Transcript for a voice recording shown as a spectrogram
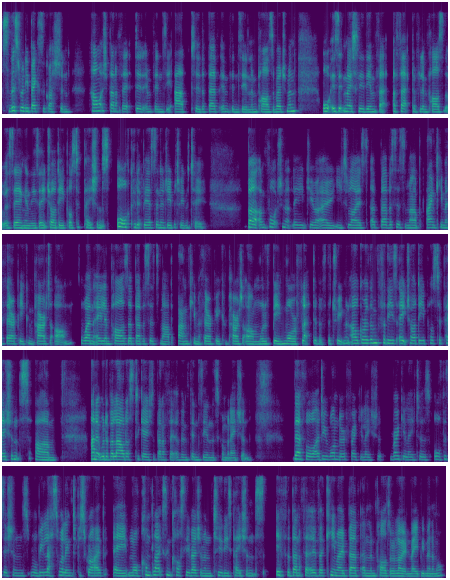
So this really begs the question, how much benefit did Imfinzi add to the Bev, Imfinzi and Lynparza regimen? Or is it mostly the effect of Lynparza that we're seeing in these HRD positive patients? Or could it be a synergy between the two? But unfortunately, Duo utilised a bevacizumab and chemotherapy comparator arm when a Lynparza, bevacizumab and chemotherapy comparator arm would have been more reflective of the treatment algorithm for these HRD positive patients. Um, and it would have allowed us to gauge the benefit of Imfinzi in this combination. Therefore, I do wonder if regulators or physicians will be less willing to prescribe a more complex and costly regimen to these patients if the benefit over chemo, Bev, and Lynparza alone may be minimal.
